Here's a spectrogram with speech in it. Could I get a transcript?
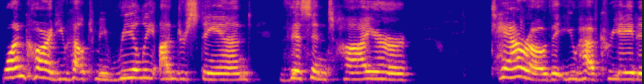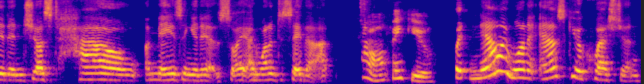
one card, you helped me really understand this entire tarot that you have created and just how amazing it is. So I, I wanted to say that. Oh, thank you. But now I want to ask you a question.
